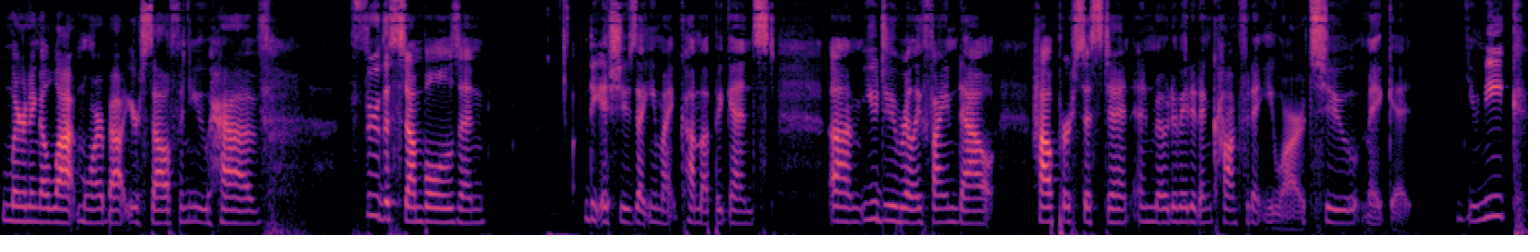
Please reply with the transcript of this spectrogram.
learning a lot more about yourself and you have through the stumbles and the issues that you might come up against um, you do really find out how persistent and motivated and confident you are to make it unique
